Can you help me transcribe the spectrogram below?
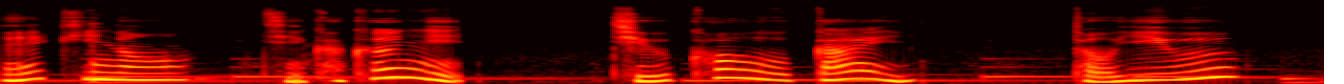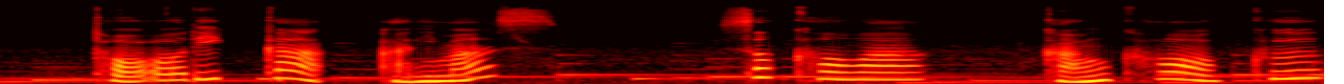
駅の近くに中高街という通りがあります。そこは韓国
